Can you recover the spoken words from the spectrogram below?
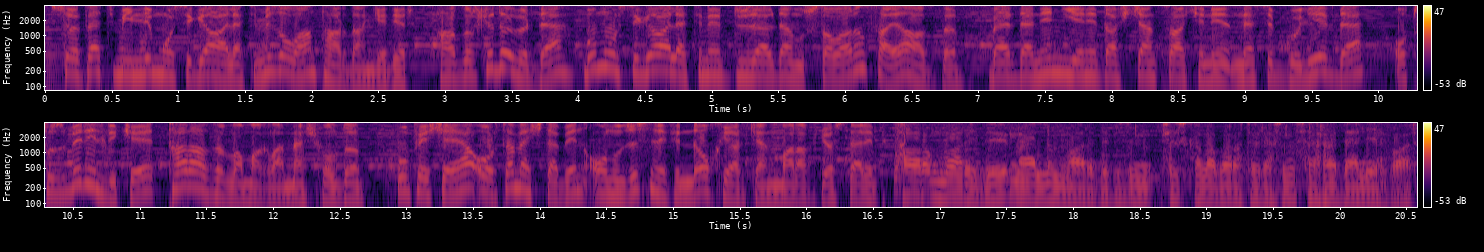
Söhbət milli musiqi alətimiz olan tardan gedir. Hazırki dövrdə bu musiqi alətini düzəldən ustaların sayı azdır. Bərdənin Yeni Daşkənd sakini Nəsib Quliyev də 31 ildir ki, tar hazırlamaqla məşğuldur. Bu peşəyə orta məktəbin 10-cu sinifində oxuyarkən maraq göstərib. Tarım var idi, müəllim var idi. Bizim fizika laboratoriyasında Sərhəd Əliyev var.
